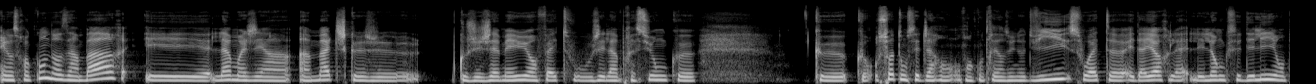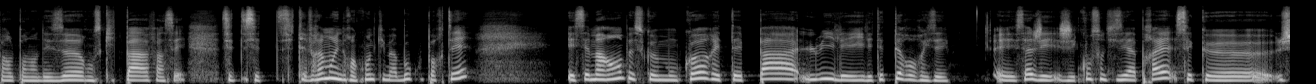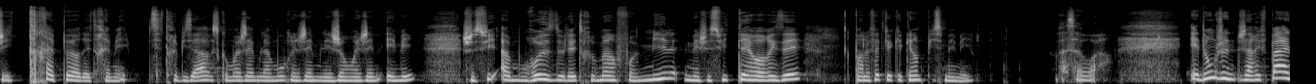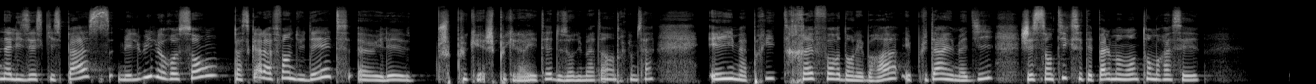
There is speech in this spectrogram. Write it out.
Et on se rencontre dans un bar et là, moi, j'ai un, un match que je que j'ai jamais eu en fait, où j'ai l'impression que que, que soit on s'est déjà ren- rencontré dans une autre vie, soit euh, et d'ailleurs les langues se délient, on parle pendant des heures, on se quitte pas. Enfin, c'est- c'était vraiment une rencontre qui m'a beaucoup portée. Et c'est marrant parce que mon corps était pas, lui, il, est, il était terrorisé. Et ça, j'ai conscientisé après, c'est que j'ai très peur d'être aimée. C'est très bizarre parce que moi j'aime l'amour et j'aime les gens et j'aime aimer. Je suis amoureuse de l'être humain fois mille, mais je suis terrorisée par le fait que quelqu'un puisse m'aimer. Va savoir. Et donc je j'arrive pas à analyser ce qui se passe, mais lui le ressent parce qu'à la fin du date, euh, il est je sais plus je sais plus quelle heure il était, deux heures du matin, un truc comme ça, et il m'a pris très fort dans les bras et plus tard il m'a dit j'ai senti que c'était pas le moment de t'embrasser.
